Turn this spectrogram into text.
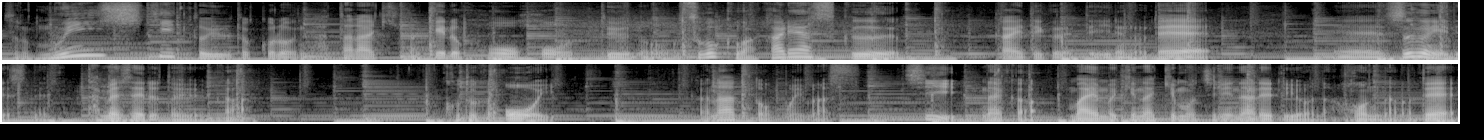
その無意識というところに働きかける方法っていうのをすごく分かりやすく書いてくれているので、えー、すぐにですね試せるというかことが多いかなと思いますしなんか前向きな気持ちになれるような本なので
